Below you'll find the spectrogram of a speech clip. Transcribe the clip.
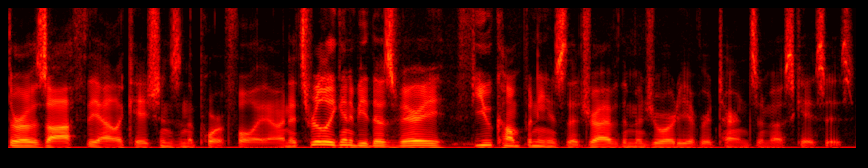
throws off the allocations in the portfolio. And it's really going to be those very few companies that drive the majority of returns in most cases.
